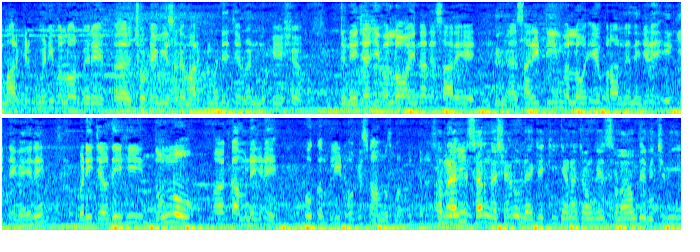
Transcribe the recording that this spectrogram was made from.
ਮਾਰਕੀਟ ਕਮੇਟੀ ਵੱਲੋਂ ਔਰ ਮੇਰੇ ਛੋਟੇ ਵੀਰ ਸਾਡੇ ਮਾਰਕੀਟ ਕਮੇਟੀ ਦੇ ਚੇਅਰਮੈਨ ਮੁਕੇਸ਼ ਜਨੇਜਾ ਜੀ ਵੱਲੋਂ ਇਹਨਾਂ ਦੇ ਸਾਰੇ ਸਾਰੀ ਟੀਮ ਵੱਲੋਂ ਇਹ ਉਪਰਾਲੇ ਨੇ ਜਿਹੜੇ ਇਹ ਕੀਤੇ ਗਏ ਨੇ। ਬੜੀ ਜਲਦੀ ਹੀ ਦੋਨੋਂ ਕੰਮ ਨੇ ਜਿਹੜੇ ਉਹ ਕੰਪਲੀਟ ਹੋ ਕੇ ਸੁਨਾਮ ਨੂੰ ਸਮਰਪਿਤ ਕਰਾਂਗੇ। ਸਮਰਾ ਜੀ ਸਰ ਨਸ਼ਿਆਂ ਨੂੰ ਲੈ ਕੇ ਕੀ ਕਹਿਣਾ ਚਾਹੋਗੇ? ਸੁਨਾਮ ਦੇ ਵਿੱਚ ਵੀ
